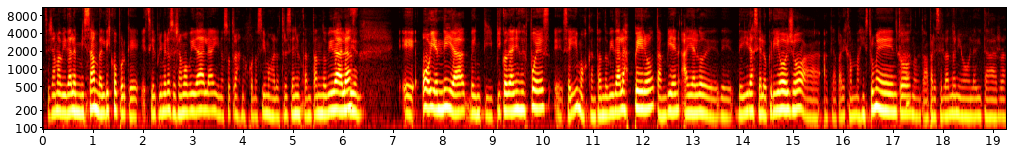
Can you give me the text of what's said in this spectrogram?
se llama Vidala en mi samba el disco porque eh, si el primero se llamó Vidala y nosotras nos conocimos a los 13 años cantando Vidalas, Bien. Eh, hoy en día, veintipico de años después, eh, seguimos cantando Vidalas, pero también hay algo de, de- de ir hacia lo criollo, a, a que aparezcan más instrumentos, ¿no? aparece el bandoneón, la guitarra,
